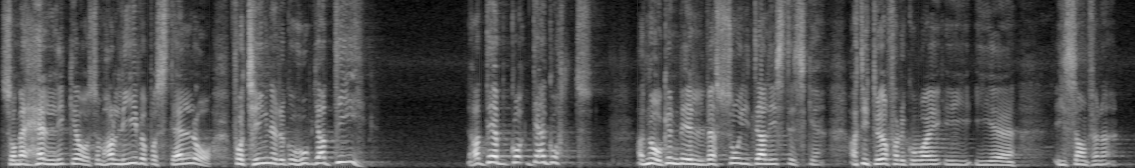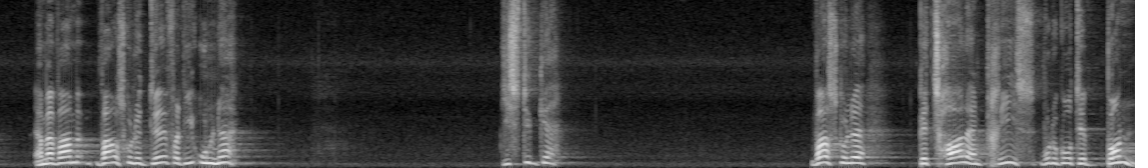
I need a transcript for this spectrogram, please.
som er hellige, og som har livet på stell og får tingene til å gå i. Ja, de! Ja, det er, godt, det er godt at noen vil være så idealistiske at de dør for det gode i, i, i, eh, samfunnet. Ja, Men hva, hva skulle dø for de onde? De stygge? Hva skulle betale en pris hvor du går til bånn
